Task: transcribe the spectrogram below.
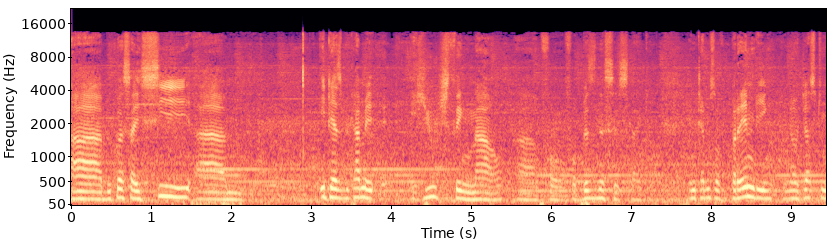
uh, because I see um, it has become a, a huge thing now uh, for, for businesses, like in terms of branding, you know, just to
